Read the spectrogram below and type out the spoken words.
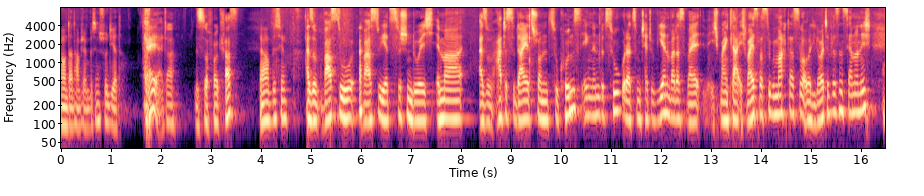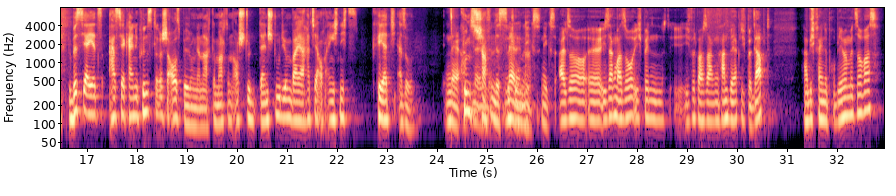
Ja, und dann habe ich ein bisschen studiert. Geil, Alter. Das ist doch voll krass. Ja, ein bisschen. Also warst du, warst du jetzt zwischendurch immer, also hattest du da jetzt schon zu Kunst irgendeinen Bezug oder zum Tätowieren? War das, weil ich meine, klar, ich weiß, was du gemacht hast, so, aber die Leute wissen es ja noch nicht. Du bist ja jetzt, hast ja keine künstlerische Ausbildung danach gemacht und auch stud dein Studium war ja, hat ja auch eigentlich nichts kreativ, also Nee, Kunstschaffendes nee, zu tun nee, nix, nix. Also äh, ich sag mal so, ich bin, ich würde mal sagen, handwerklich begabt. Habe ich keine Probleme mit sowas.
